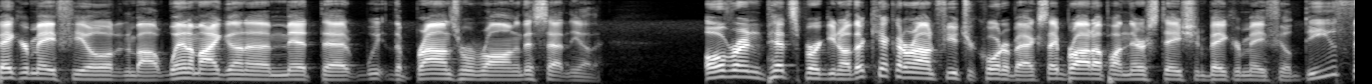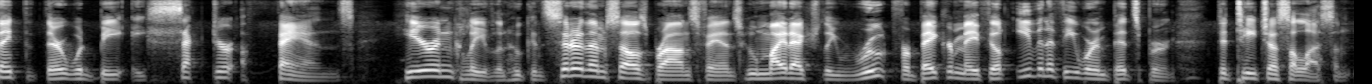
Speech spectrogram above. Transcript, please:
Baker Mayfield and about when am I going to admit that we, the Browns were wrong, this, that, and the other. Over in Pittsburgh, you know, they're kicking around future quarterbacks. They brought up on their station Baker Mayfield. Do you think that there would be a sector of fans here in Cleveland who consider themselves Browns fans who might actually root for Baker Mayfield, even if he were in Pittsburgh, to teach us a lesson?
